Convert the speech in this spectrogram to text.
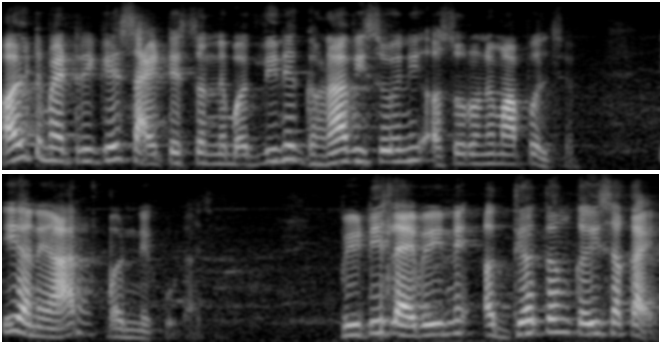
અલ્ટમેટ્રિકે સાઇટેશનને બદલીને ઘણા વિષયોની અસરોને માપેલ છે. એ અને આર બંને ખોટા છે. બ્રિટિશ લાઇબ્રેરીને અદ્યતન કહી શકાય,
